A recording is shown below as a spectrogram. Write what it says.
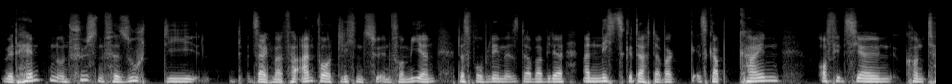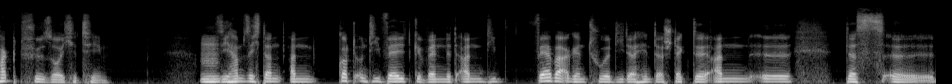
mit Händen und Füßen versucht, die sag ich mal, Verantwortlichen zu informieren. Das Problem ist, da war wieder an nichts gedacht. Da war, es gab keinen offiziellen Kontakt für solche Themen. Mhm. Sie haben sich dann an Gott und die Welt gewendet, an die Werbeagentur, die dahinter steckte, an äh, das äh,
